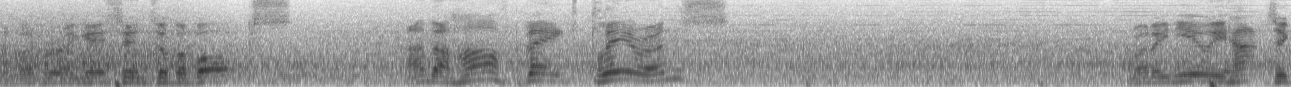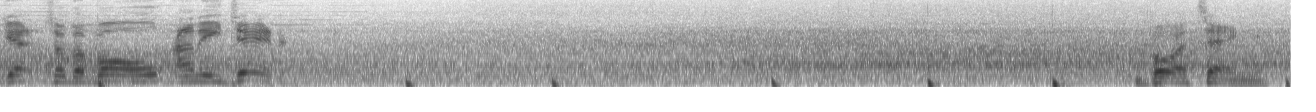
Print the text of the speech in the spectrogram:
Delivering it into the box. And a half-baked clearance. But he knew he had to get to the ball, and he did. Boateng.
